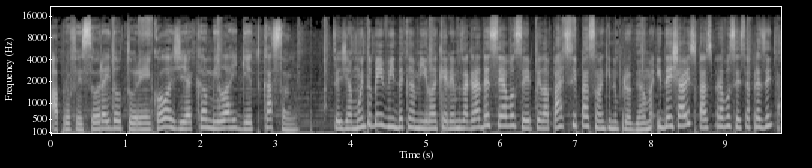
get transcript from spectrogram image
a professora e doutora em Ecologia Camila Rigueto Cassano. Seja muito bem-vinda, Camila. Queremos agradecer a você pela participação aqui no programa e deixar o espaço para você se apresentar.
